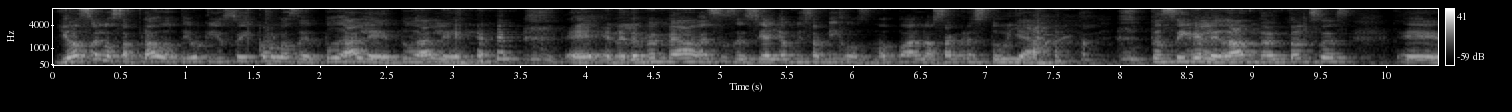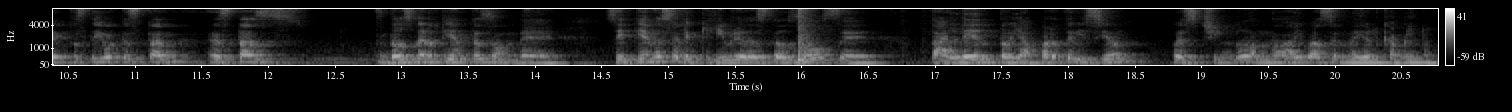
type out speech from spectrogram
yo se los aplaudo, digo que yo soy como los de tú dale, tú dale. Eh, en el MMA a veces decía yo a mis amigos, no toda la sangre es tuya, tú síguele dando, entonces, eh, pues digo que están estas dos vertientes donde si tienes el equilibrio de estos dos, de talento y aparte visión, pues chingón, ¿no? Ahí vas en medio del camino,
